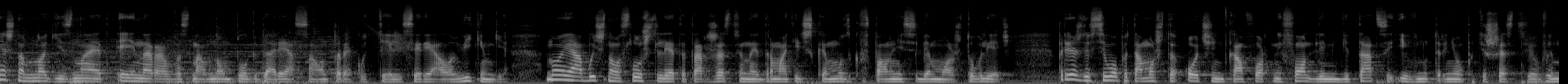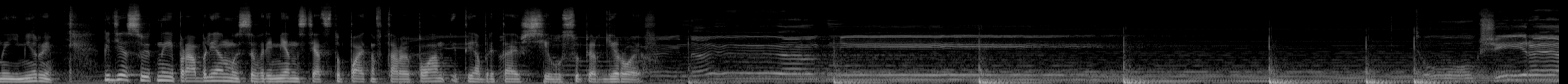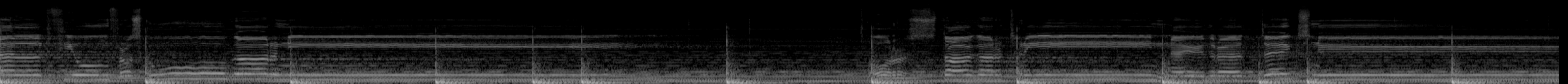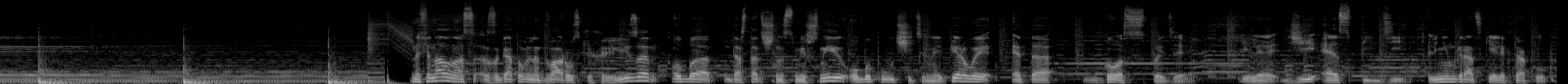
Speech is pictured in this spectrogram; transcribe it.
Конечно, многие знают Эйнера в основном благодаря саундтреку телесериала «Викинги», но и обычного слушателя эта торжественная и драматическая музыка вполне себе может увлечь. Прежде всего потому, что очень комфортный фон для медитации и внутреннего путешествия в иные миры, где суетные проблемы современности отступают на второй план и ты обретаешь силу супергероев. На финал у нас заготовлено два русских релиза, оба достаточно смешные, оба поучительные. Первый — это «Господи» или GSPD, Ленинградский электроклуб.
